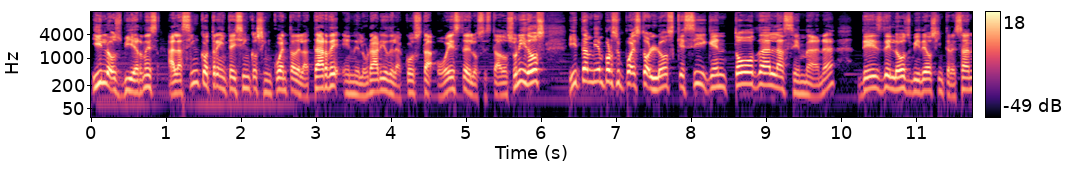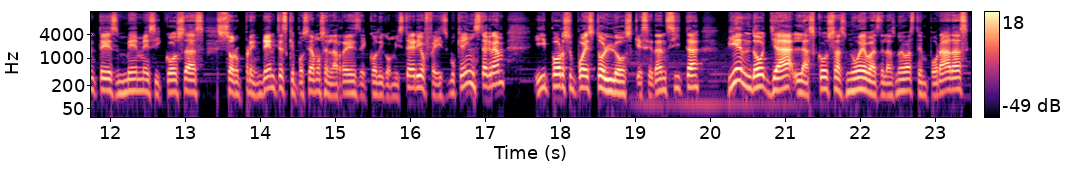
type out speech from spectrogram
y los viernes a las 5.30 y 5.50 de la tarde en el horario de la costa oeste de los Estados Unidos. Y también por supuesto los que siguen toda la semana desde los videos interesantes, memes y cosas sorprendentes que poseamos en las redes de Código Misterio, Facebook e Instagram. Y por supuesto los que se dan cita viendo ya las cosas nuevas de las nuevas temporadas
